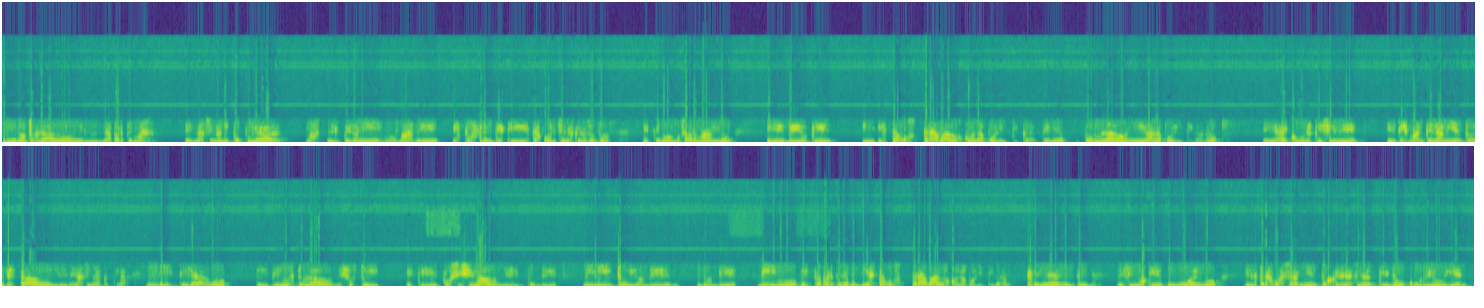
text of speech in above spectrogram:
Del otro lado, la parte más nacional y popular, más del peronismo, más de estos frentes que estas coaliciones que nosotros este, vamos armando, eh, veo que eh, estamos trabados con la política. por un lado niegan la política, ¿no? Eh, hay como una especie de desmantelamiento del Estado y de negación de la política. De este lado, de, nuestro lado, donde yo estoy este, posicionado, donde, donde milito y donde, donde vivo esta parte de la política, estamos trabados con la política. Generalmente decimos que hubo algo del trasvasamiento generacional que no ocurrió bien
